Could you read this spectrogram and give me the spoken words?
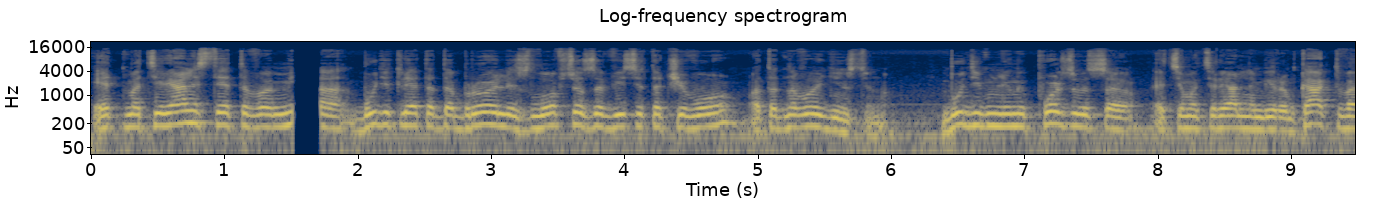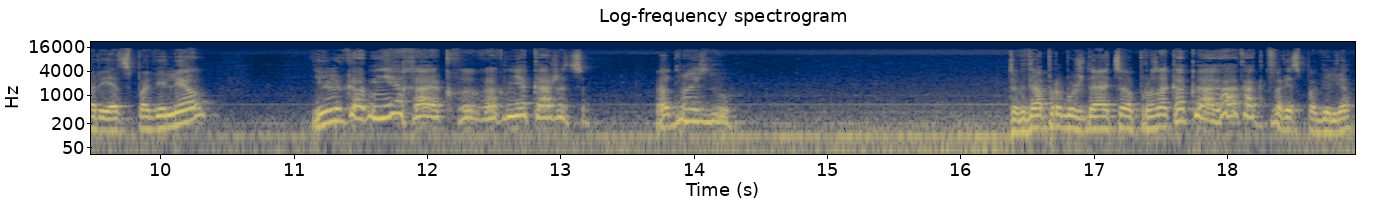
от материальности этого мира, будет ли это добро или зло, все зависит от чего? От одного единственного. Будем ли мы пользоваться этим материальным миром, как Творец повелел, или как мне, как, как мне кажется. Одно из двух. Тогда пробуждается вопрос, а как, а как Творец повелел?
